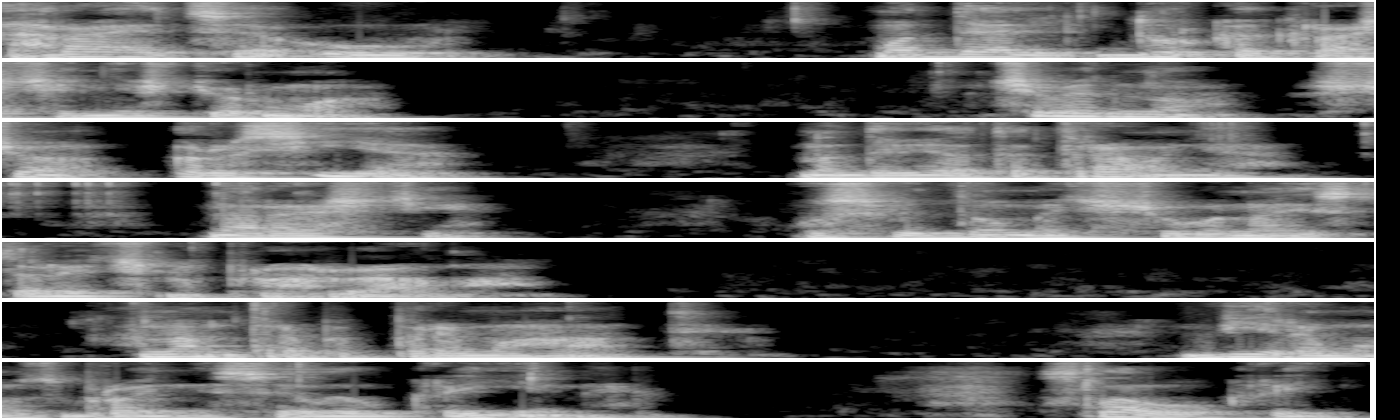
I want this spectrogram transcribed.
грається у модель дурка краще, ніж тюрма. Очевидно, що Росія на 9 травня нарешті усвідомить, що вона історично програла. А нам треба перемагати. Віримо в Збройні Сили України. Слава Україні!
